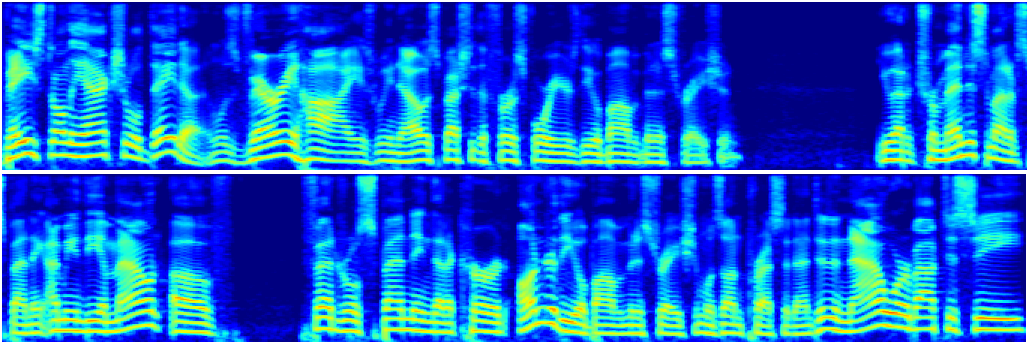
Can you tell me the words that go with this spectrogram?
based on the actual data and was very high, as we know, especially the first four years of the Obama administration. You had a tremendous amount of spending. I mean, the amount of federal spending that occurred under the Obama administration was unprecedented. And now we're about to see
